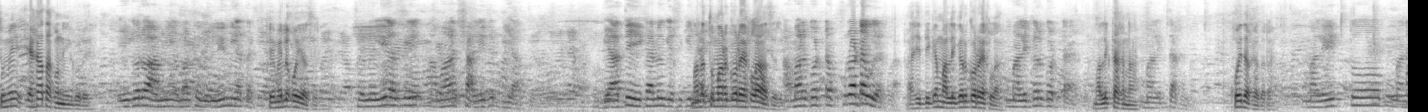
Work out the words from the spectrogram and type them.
তুমি একা থাকো নি করে এই ঘরে আমি আমার ফ্যামিলি নিয়ে থাকি। ফ্যামিলি কই আছে? ফ্যামিলি আছে আমার শালির বিয়াতে। বিয়াতে এইখানেও গেছে কি মানে তোমার ঘর একলা আছিল? আমার ঘরটা পুরাটাও একলা। আর সেদিকে মালিকের ঘর একলা? মালিকের ঘরটা মালিক থাকে না? মালিক থাকে না। কই থাকে তারা মালিক তো মানে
